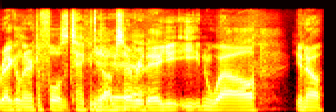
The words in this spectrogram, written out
regular intervals, of taking Yeah, dumps yeah, every day, you eating well, you know? And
